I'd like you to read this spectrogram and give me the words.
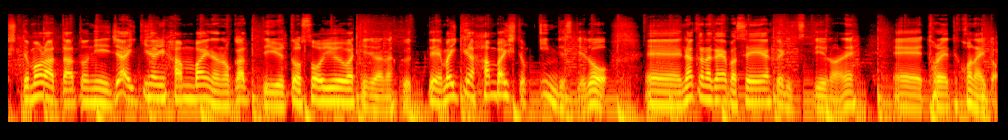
知ってもらった後にじゃあいきなり販売なのかっていうとそういうわけではなくって、まあ、いきなり販売してもいいんですけど、えーなかなかやっぱ制約率っていうのはね、えー取れてこないと。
